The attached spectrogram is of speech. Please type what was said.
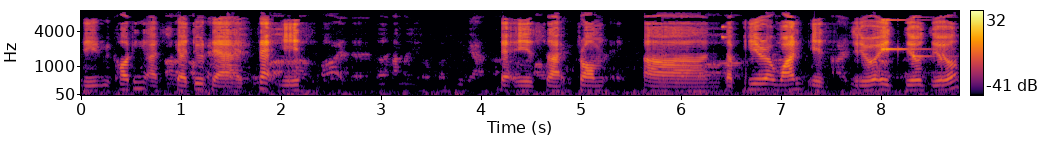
the recording I schedule that I set is that is like from uh, the period 1 is 0800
